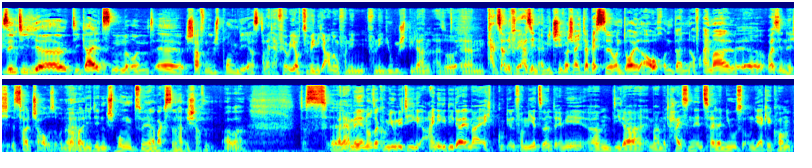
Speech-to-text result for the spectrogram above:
sind die hier die geilsten und äh, schaffen den Sprung in die erste. Aber dafür habe ich auch zu wenig Ahnung von den, von den Jugendspielern. Also, ähm, kannst du auch nicht vorhersehen. Amici wahrscheinlich der Beste und Doyle auch und dann auf einmal, äh, weiß ich nicht, ist halt ciao so, ne? Ja. Weil die den Sprung zu den Erwachsenen halt nicht schaffen. Aber das. Äh, weil da haben wir ja in unserer Community einige, die da immer echt gut informiert sind, irgendwie, ähm, die da immer mit heißen Insider-News um die Ecke kommen.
